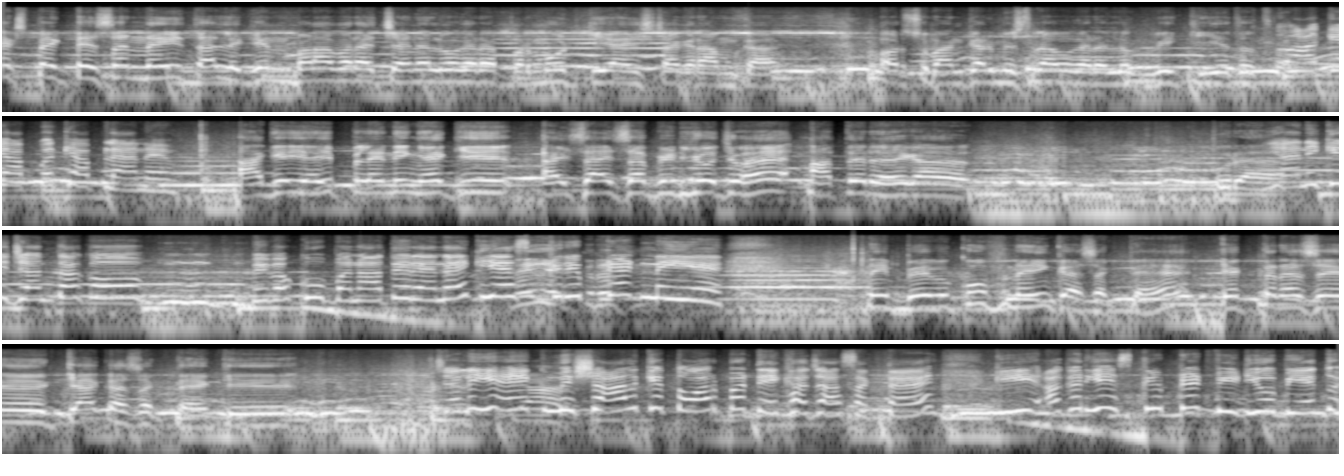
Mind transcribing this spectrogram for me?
एक्सपेक्टेशन नहीं था लेकिन बड़ा बड़ा चैनल वगैरह प्रमोट किया इंस्टाग्राम का और शुभांकर मिश्रा वगैरह लोग भी किए तो तो आगे आपका क्या प्लान है? आगे यही प्लानिंग है कि ऐसा ऐसा वीडियो जो है आते रहेगा पूरा। यानी कि जनता को बेवकूफ़ बनाते रहना है कि ये स्क्रिप्टेड नहीं है। नहीं बेवकूफ़ नहीं कह सकते हैं। एक तरह से क्या कह सकते हैं कि चलिए एक मिसाल के तौर पर देखा जा सकता है कि अगर ये स्क्रिप्टेड वीडियो भी है तो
